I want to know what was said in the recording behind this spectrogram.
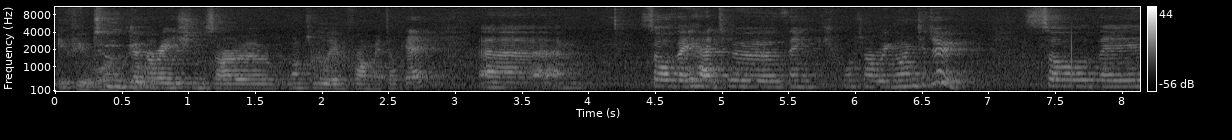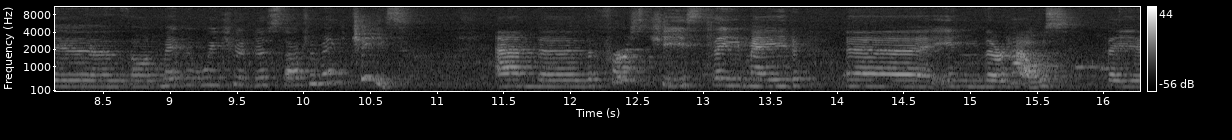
If if, you two want to. generations are uh, want to live from it. Okay, um, so they had to think, what are we going to do? So they uh, thought maybe we should start to make cheese. And uh, the first cheese they made uh, in their house, they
